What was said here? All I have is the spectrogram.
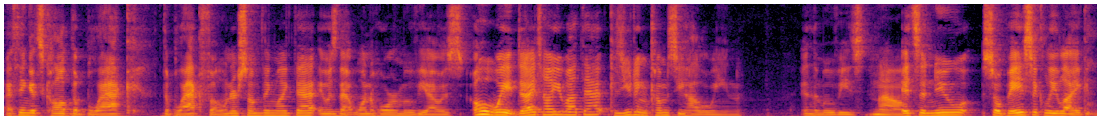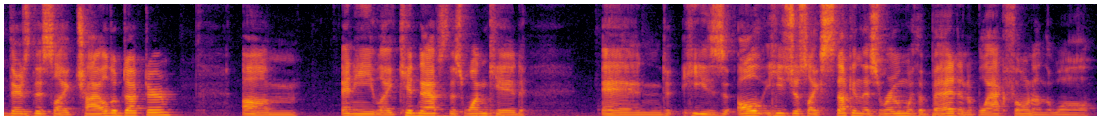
I think it's called the Black the Black Phone or something like that. It was that one horror movie I was. Oh wait, did I tell you about that? Because you didn't come see Halloween in the movies. No. It's a new. So basically, like, there's this like child abductor, um, and he like kidnaps this one kid, and he's all he's just like stuck in this room with a bed and a black phone on the wall,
